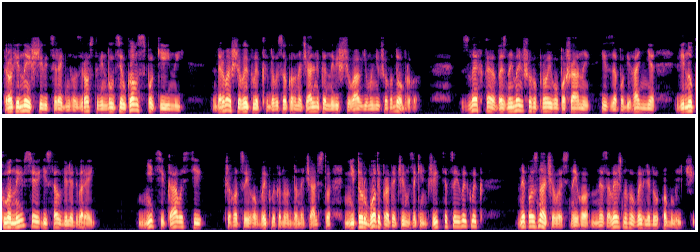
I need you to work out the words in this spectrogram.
Трохи нижче від середнього зросту він був цілком спокійний, дарма що виклик до високого начальника не віщував йому нічого доброго. Злегка, без найменшого прояву пошани і запобігання, він уклонився і став біля дверей. Ні цікавості, чого це його викликано до начальства, ні турботи про те, чим закінчиться цей виклик, не позначилось на його незалежного вигляду обличчі.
